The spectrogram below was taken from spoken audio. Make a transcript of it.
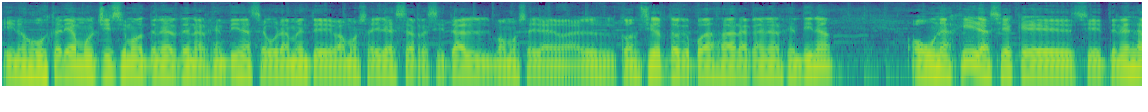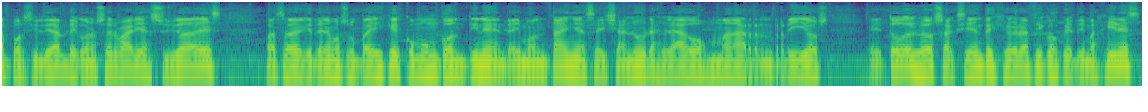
y nos gustaría muchísimo tenerte en Argentina. Seguramente vamos a ir a ese recital, vamos a ir al, al concierto que puedas dar acá en Argentina. O una gira, si es que si tenés la posibilidad de conocer varias ciudades, vas a ver que tenemos un país que es como un continente. Hay montañas, hay llanuras, lagos, mar, ríos, eh, todos los accidentes geográficos que te imagines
